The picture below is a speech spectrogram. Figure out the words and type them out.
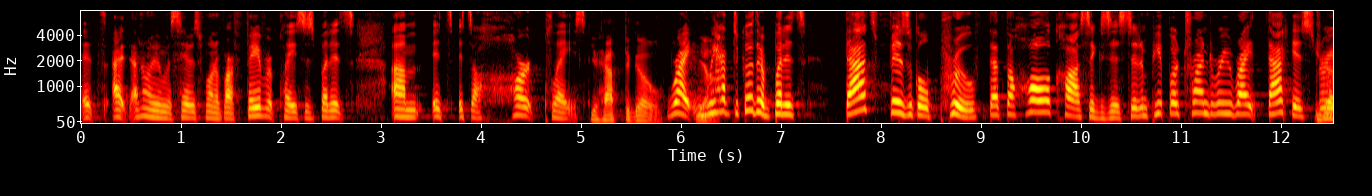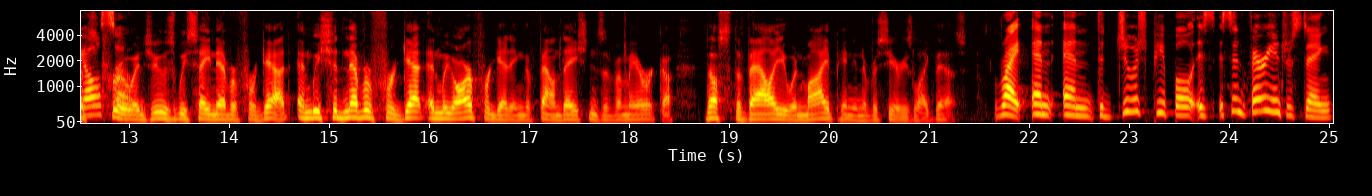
It's I, I don't even say it's one of our favorite places, but it's um, it's it's a heart place. You have to go. Right, Yeah. we have to go there, but it's that's physical proof that the Holocaust existed, and people are trying to rewrite that history That's also. true. And Jews, we say never forget. And we should never forget, and we are forgetting the foundations of America. Thus, the value, in my opinion, of a series like this. Right, and and the Jewish people is it's very interesting,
